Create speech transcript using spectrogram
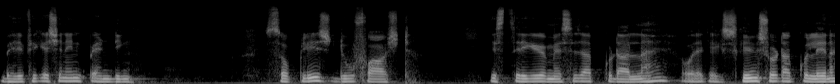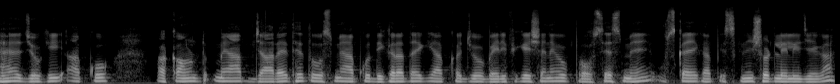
verification in pending so please do fast इस तरीके का मैसेज आपको डालना है और एक, एक स्क्रीनशॉट आपको लेना है जो कि आपको अकाउंट में आप जा रहे थे तो उसमें आपको दिख रहा था कि आपका जो वेरिफिकेशन है वो प्रोसेस में है, उसका एक आप स्क्रीनशॉट ले लीजिएगा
